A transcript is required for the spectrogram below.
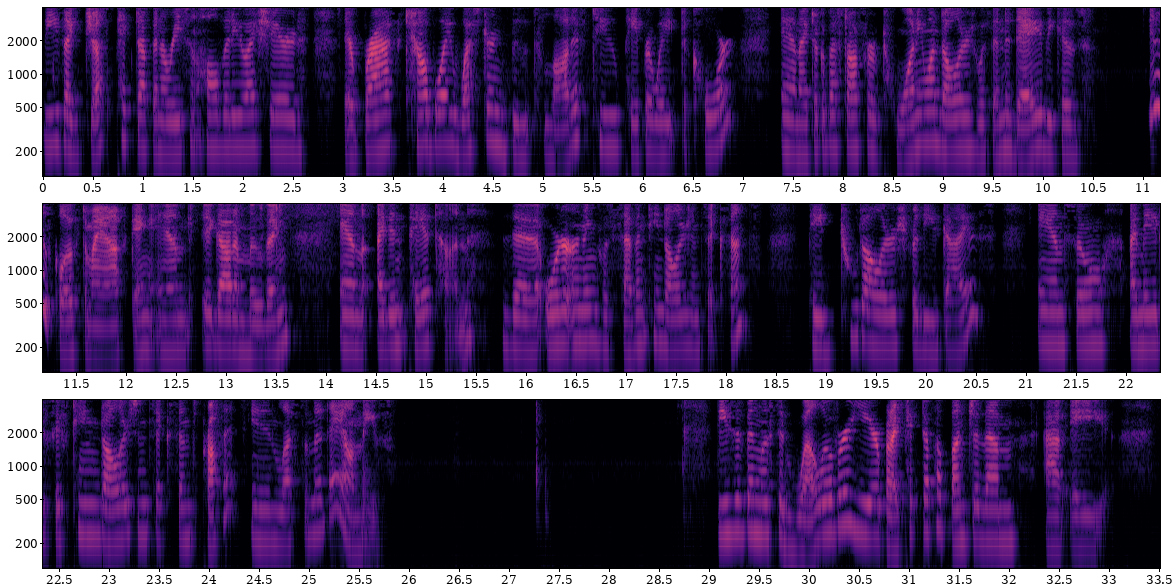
These I just picked up in a recent haul video I shared. They're brass cowboy western boots, lot of two paperweight decor. And I took a best offer of $21 within a day because it was close to my asking and it got them moving and I didn't pay a ton. The order earnings was $17.06. Paid $2 for these guys. And so I made $15.06 profit in less than a day on these. These have been listed well over a year, but I picked up a bunch of them at a,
